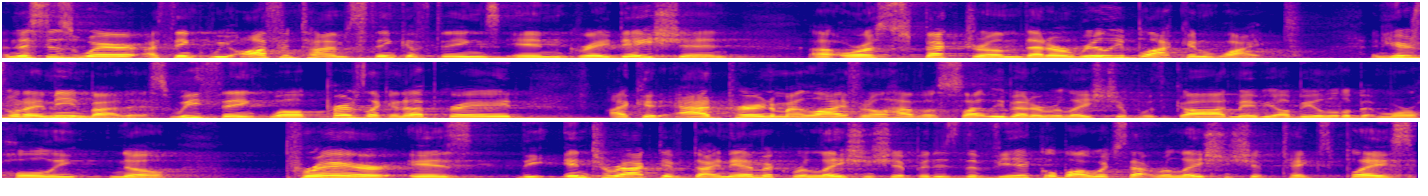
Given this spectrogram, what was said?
And this is where I think we oftentimes think of things in gradation uh, or a spectrum that are really black and white. And here's what I mean by this we think, well, prayer's like an upgrade. I could add prayer into my life and I'll have a slightly better relationship with God. Maybe I'll be a little bit more holy. No. Prayer is the interactive, dynamic relationship. It is the vehicle by which that relationship takes place.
